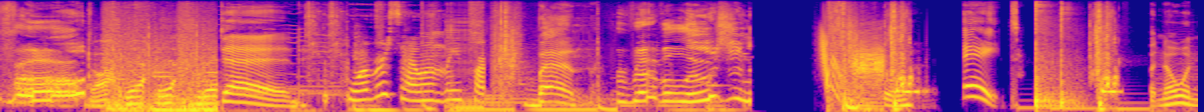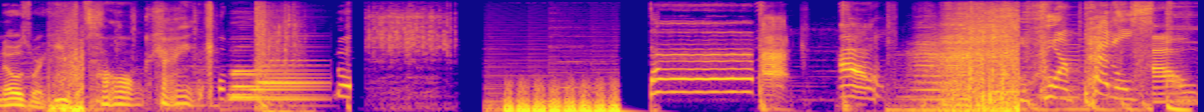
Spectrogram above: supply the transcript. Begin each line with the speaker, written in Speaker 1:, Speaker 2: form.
Speaker 1: fool!
Speaker 2: Dead.
Speaker 3: Whoever silently far-
Speaker 1: Ben, revolution.
Speaker 2: Eight. But no one knows where he went.
Speaker 4: Oh, okay.
Speaker 5: Four petals.
Speaker 4: Ow.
